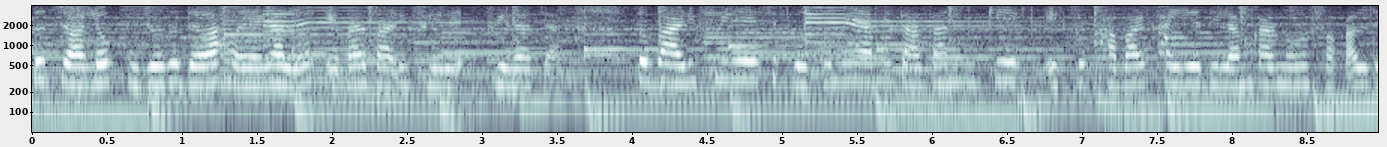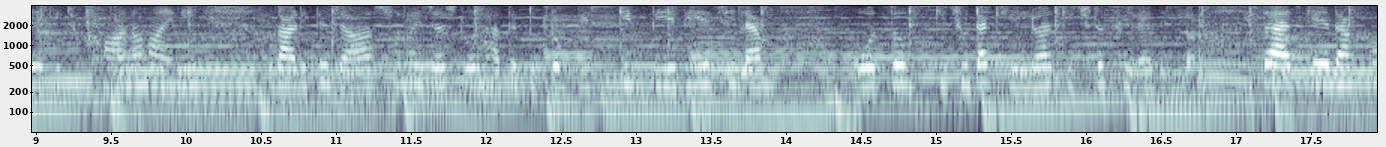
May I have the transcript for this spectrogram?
তো চলো পুজো তো দেওয়া হয়ে গেল এবার বাড়ি ফিরে ফেরা যাক। তো বাড়ি ফিরে এসে প্রথমে আমি দাদানকে একটু খাবার খাইয়ে দিলাম কারণ ওর সকাল থেকে কিছু খাওয়ানো হয়নি। গাড়িতে যাওয়ার সময় জাস্ট ওর হাতে দুটো বিস্কিট দিয়ে দিয়েছিলাম। ও তো কিছুটা খেলো আর কিছুটা ফেলে দিল। তো আজকে দেখো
